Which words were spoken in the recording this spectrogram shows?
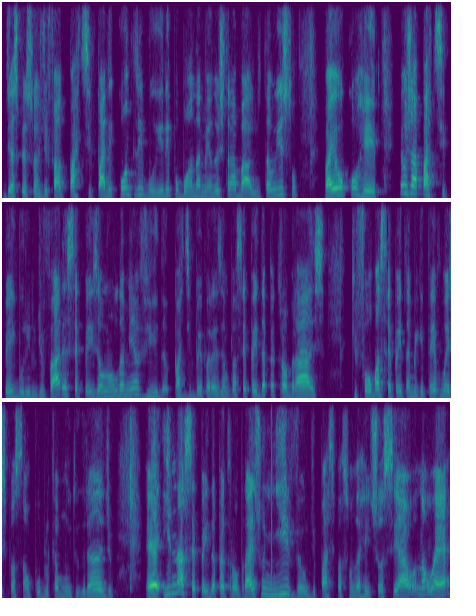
de as pessoas de fato participarem e contribuírem para o bom andamento de trabalho. Então, isso vai ocorrer. Eu já participei, Murilo, de várias CPIs ao longo da minha vida. Participei, por exemplo, da CPI da Petrobras, que foi uma CPI também que teve uma expansão pública muito grande. É, e na CPI da Petrobras, o nível de participação da rede social não é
